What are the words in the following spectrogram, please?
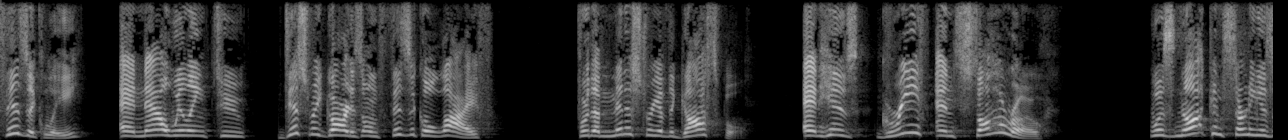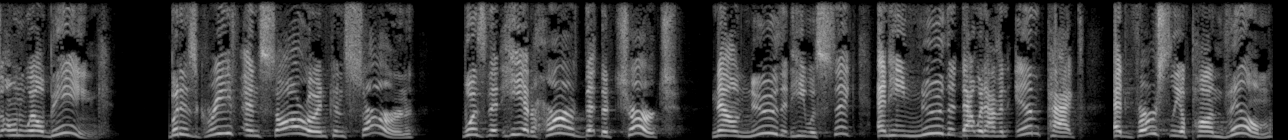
physically and now willing to disregard his own physical life for the ministry of the gospel. And his grief and sorrow was not concerning his own well being, but his grief and sorrow and concern was that he had heard that the church now knew that he was sick, and he knew that that would have an impact adversely upon them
